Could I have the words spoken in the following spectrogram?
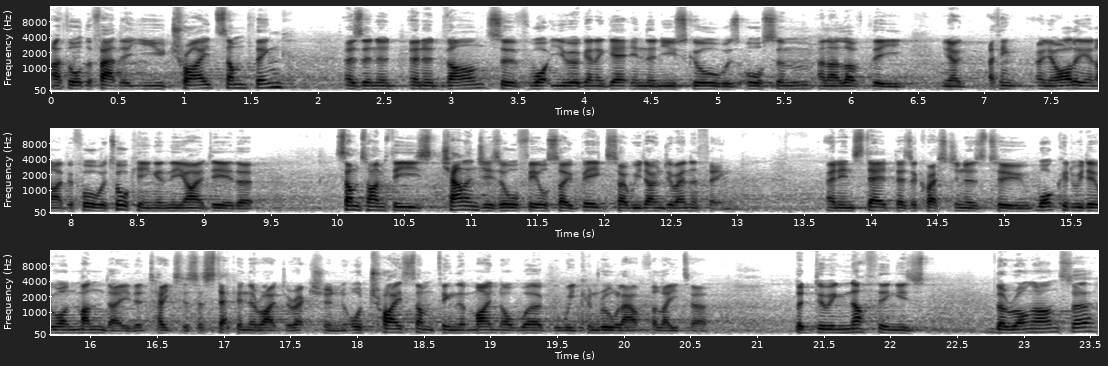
I thought the fact that you tried something as an, an advance of what you were going to get in the new school was awesome. And I loved the, you know, I think you know, Ollie and I before were talking, and the idea that sometimes these challenges all feel so big, so we don't do anything. And instead, there's a question as to what could we do on Monday that takes us a step in the right direction, or try something that might not work that we can rule out for later. But doing nothing is the wrong answer.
